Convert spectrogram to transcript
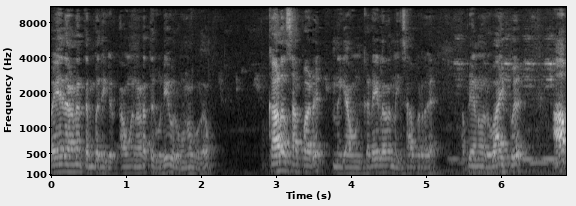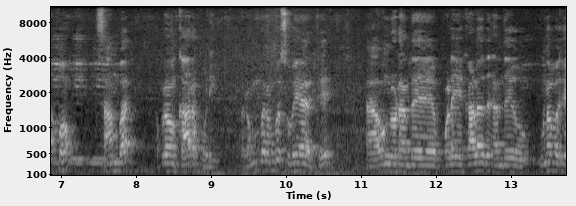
வயதான தம்பதிகள் அவங்க நடத்தக்கூடிய ஒரு உணவகம். காலை சாப்பாடு இன்னைக்கு அவங்க கடையில் தான் இன்னைக்கு சாப்பிட்றேன் அப்படியான ஒரு வாய்ப்பு. ஆப்பம் சாம்பார் அப்புறம் காரப்பொடி. ரொம்ப ரொம்ப சுவையாக இருக்குது அவங்களோட அந்த பழைய கால அந்த உணவக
